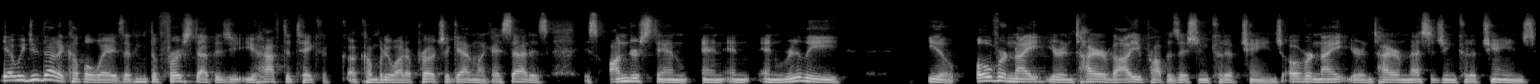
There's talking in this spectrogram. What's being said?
Yeah, we do that a couple ways. I think the first step is you, you have to take a, a company wide approach. Again, like I said, is is understand and and and really, you know, overnight your entire value proposition could have changed. Overnight, your entire messaging could have changed.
